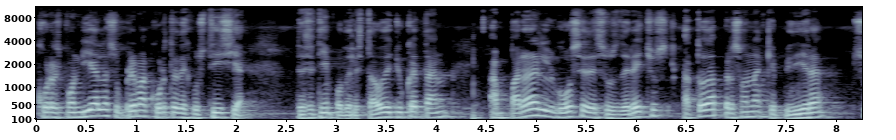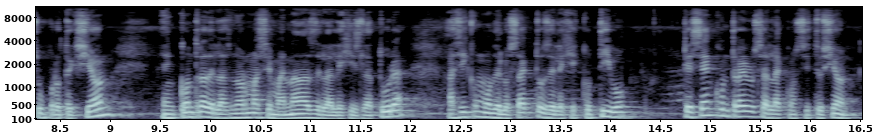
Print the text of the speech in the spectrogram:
correspondía a la Suprema Corte de Justicia de ese tiempo del Estado de Yucatán amparar el goce de sus derechos a toda persona que pidiera su protección en contra de las normas emanadas de la legislatura, así como de los actos del Ejecutivo que sean contrarios a la Constitución,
